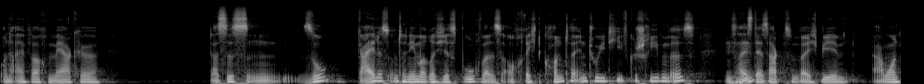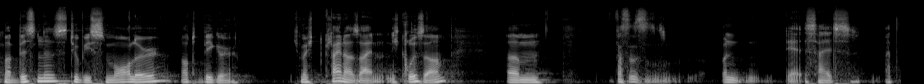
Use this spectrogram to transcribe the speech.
und einfach merke, das ist ein so geiles unternehmerisches Buch, weil es auch recht kontraintuitiv geschrieben ist. Das heißt, er sagt zum Beispiel, I want my business to be smaller, not bigger. Ich möchte kleiner sein, nicht größer. Ähm, was ist, und der ist halt, hat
